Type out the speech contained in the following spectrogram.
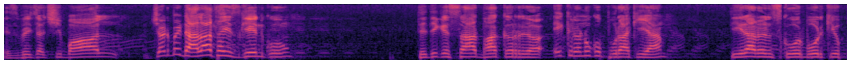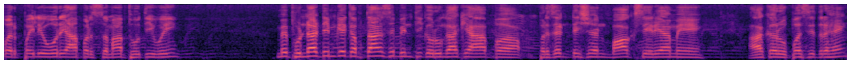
इस बीच अच्छी बॉल जड़ में डाला था इस गेंद को। तिथि के साथ भागकर एक रनों को पूरा किया। तेरह रन स्कोर बोर्ड के ऊपर पहली ओवर यहाँ पर समाप्त होती हुई। मैं फुंडा टीम के कप्तान से विनती करूँगा कि आप प्रेजेंटेशन बॉक्स एरिया में आकर उपस्थित रहें।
